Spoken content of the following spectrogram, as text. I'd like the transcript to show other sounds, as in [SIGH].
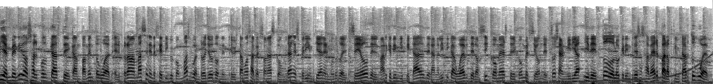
Bienvenidos al podcast de Campamento Web, el programa más energético y con más buen rollo donde entrevistamos a personas con gran experiencia en el mundo del SEO, del marketing digital, de la analítica web, de los e-commerce, de la conversión, del social media y de todo lo que te interesa saber para optimizar tu web.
